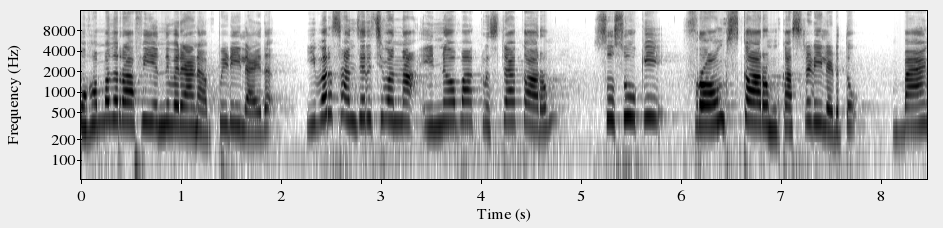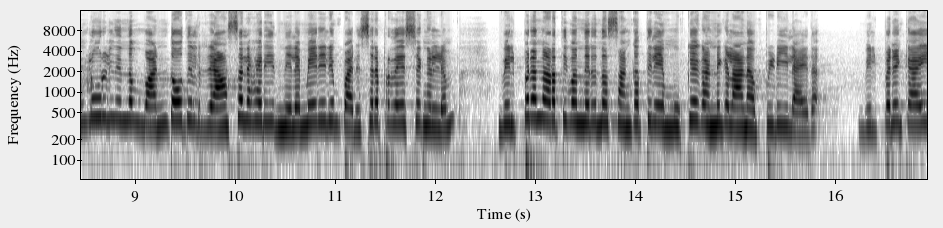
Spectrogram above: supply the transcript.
മുഹമ്മദ് റാഫി എന്നിവരാണ് പിടിയിലായത്. ഇവർ സഞ്ചരിച്ചു വന്ന ഇന്നോവ ക്രിസ്റ്റ കാറും സുസൂക്കി ഫ്രോങ്സ് കാറും കസ്റ്റഡിയിലെടുത്തു. ബാംഗ്ലൂരിൽ നിന്നും വൻതോതിൽ രാസലഹരി നിലമേലിലും പരിസര പ്രദേശങ്ങളിലും വിൽപ്പന നടത്തി വന്നിരുന്ന സംഘത്തിലെ മുഖ്യ കണ്ണികളാണ് പിടിയിലായത്. വിൽപ്പനയ്ക്കായി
